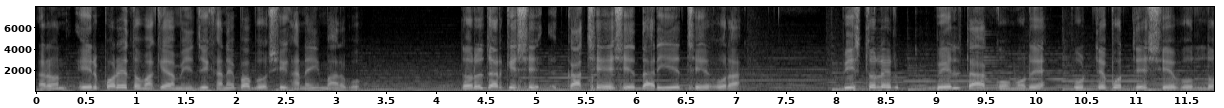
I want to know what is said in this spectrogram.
কারণ এরপরে তোমাকে আমি যেখানে পাবো, সেখানেই মারবো। দরজার কেসে কাছে এসে দাঁড়িয়েছে ওরা। পিস্তলের বেলটা কোমরে পড়তে পড়তে সে বলল,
